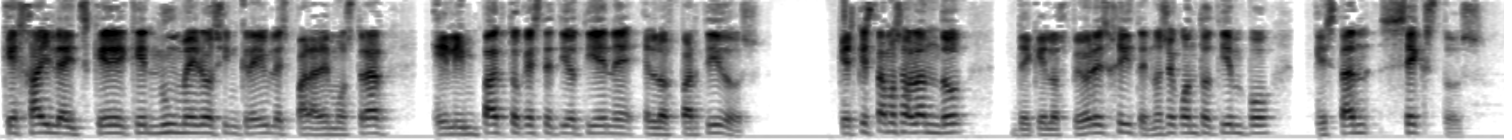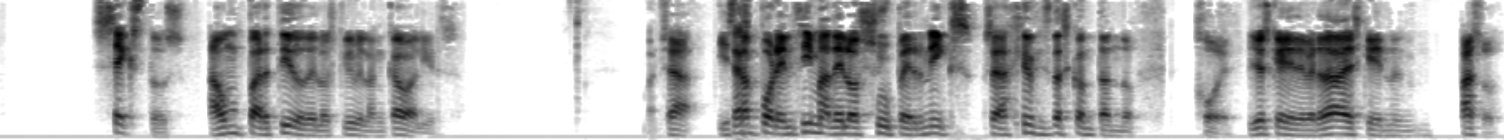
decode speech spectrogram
qué highlights, qué, qué números increíbles para demostrar el impacto que este tío tiene en los partidos. Que es que estamos hablando de que los peores hits en no sé cuánto tiempo están sextos. Sextos a un partido de los Cleveland Cavaliers. O sea, y están por encima de los Super Knicks. O sea, ¿qué me estás contando? Joder, yo es que de verdad es que paso,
